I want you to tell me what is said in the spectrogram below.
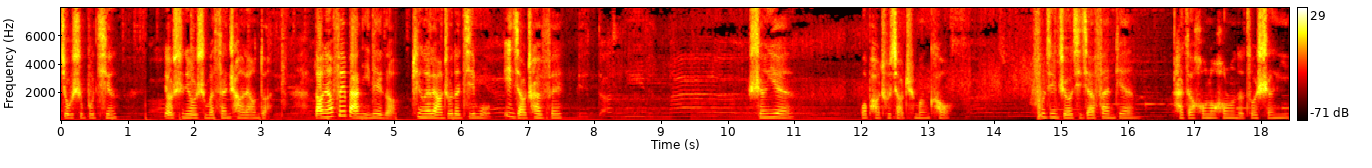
就是不听。要是你有什么三长两短。老娘非把你那个拼了两周的积木一脚踹飞！深夜，我跑出小区门口，附近只有几家饭店还在轰隆轰隆的做生意。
